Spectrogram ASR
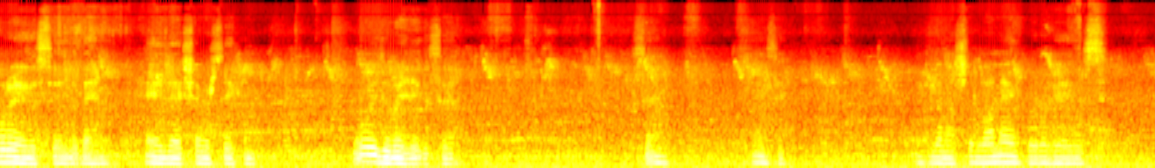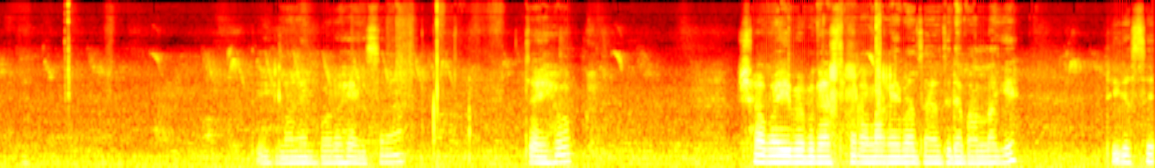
বড় হয়ে গেছে, এই যে দেখেন। এই যে এসে পড়ছে এখানে। ওই যে বাইরে গেছে। মার্শাল্লাহ অনেক বড় হয়ে গেছে। এগুলো অনেক বড় হয়ে গেছে না? যাই হোক, সবাই এইভাবে গাছপালা লাগাইবা, যার যেটা ভালো লাগে, ঠিক আছে?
